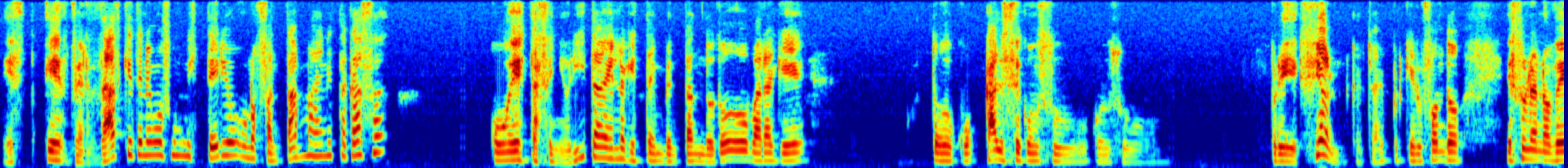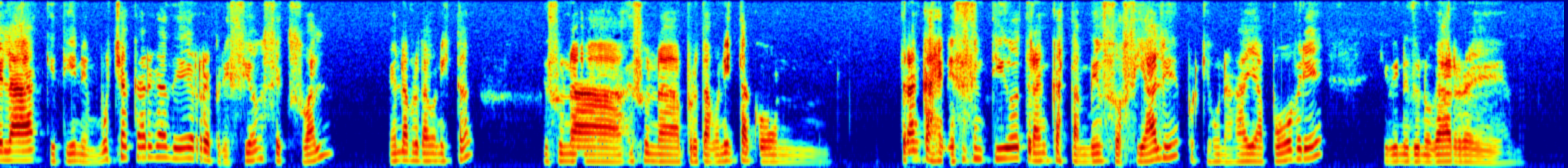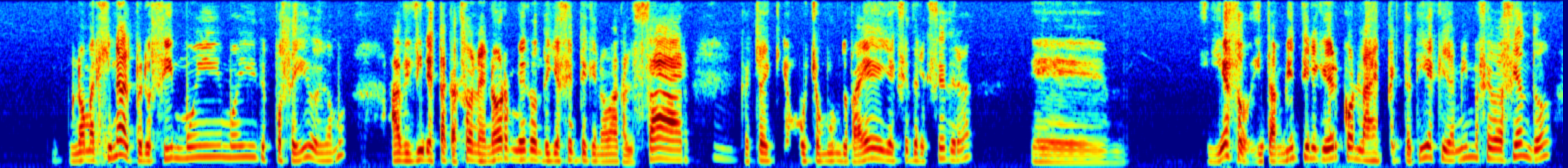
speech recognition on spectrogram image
¿Es, es verdad que tenemos un misterio, unos fantasmas en esta casa? ¿O esta señorita es la que está inventando todo para que todo calce con su, con su proyección? ¿cachai? Porque en el fondo es una novela que tiene mucha carga de represión sexual en la protagonista. Es una, es una protagonista con trancas en ese sentido, trancas también sociales, porque es una galla pobre que viene de un hogar eh, no marginal, pero sí muy, muy desposeído, digamos, a vivir esta casona enorme donde ella siente que no va a calzar, Mm. ¿cachai? Que es mucho mundo para ella, etcétera, etcétera. Eh, y eso, y también tiene que ver con las expectativas que ella misma se va haciendo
